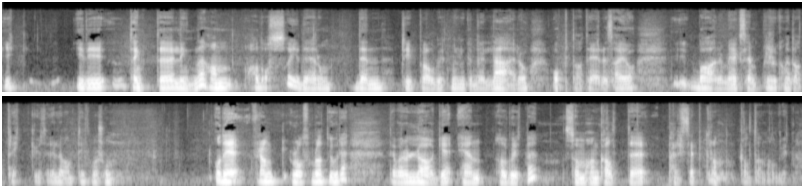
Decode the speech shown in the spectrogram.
gikk i de tenkte lignende. Han hadde også ideer om den type algoritmer som kunne lære å oppdatere seg. og Bare med eksempler så kan vi da trekke ut relevant informasjon. Og det Frank Rosenblatt gjorde, det var å lage en algoritme som han kalte Perceptron. kalte han algoritmen.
